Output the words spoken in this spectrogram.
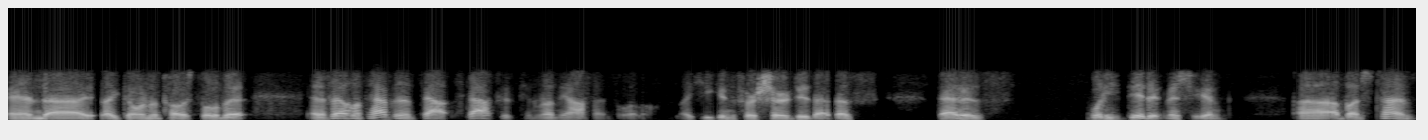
and uh, like going to the post a little bit. And if that was happening, Stauskas can run the offense a little. Like he can for sure do that. That's that is what he did at Michigan uh, a bunch of times.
